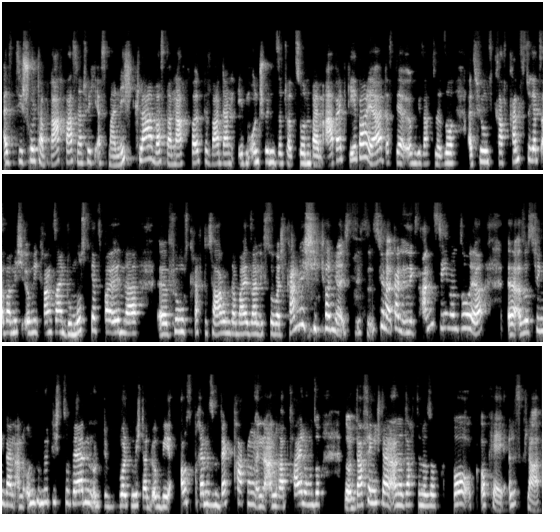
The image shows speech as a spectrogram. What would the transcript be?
als die Schulter brach, war es natürlich erstmal nicht klar. Was danach folgte, war dann eben unschöne Situationen beim Arbeitgeber, ja, dass der irgendwie sagte, so als Führungskraft kannst du jetzt aber nicht irgendwie krank sein, du musst jetzt bei einer äh, Führungskräftetagung dabei sein. Ich so, ich kann nicht, ich kann ja, ich, ich, ich kann ja nichts anziehen und so, ja. Äh, also es fing dann an, ungemütlich zu werden und die wollten mich dann irgendwie ausbremsen, wegpacken in eine andere Abteilung und so. so und da fing ich dann an und dachte mir so, oh, okay, alles klar.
